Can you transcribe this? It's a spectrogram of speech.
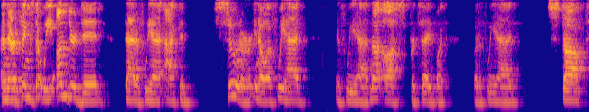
And there are things that we underdid that if we had acted sooner, you know, if we had, if we had not us per se, but but if we had stopped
